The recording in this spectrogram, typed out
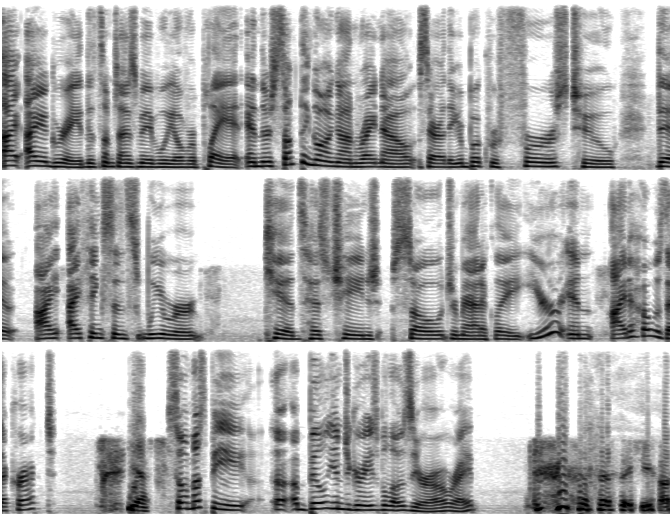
I, I agree that sometimes maybe we overplay it. And there's something going on right now, Sara, that your book refers to that I, I think since we were kids has changed so dramatically. You're in Idaho, is that correct? Yes. So it must be a, a billion degrees below zero, right? yes.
